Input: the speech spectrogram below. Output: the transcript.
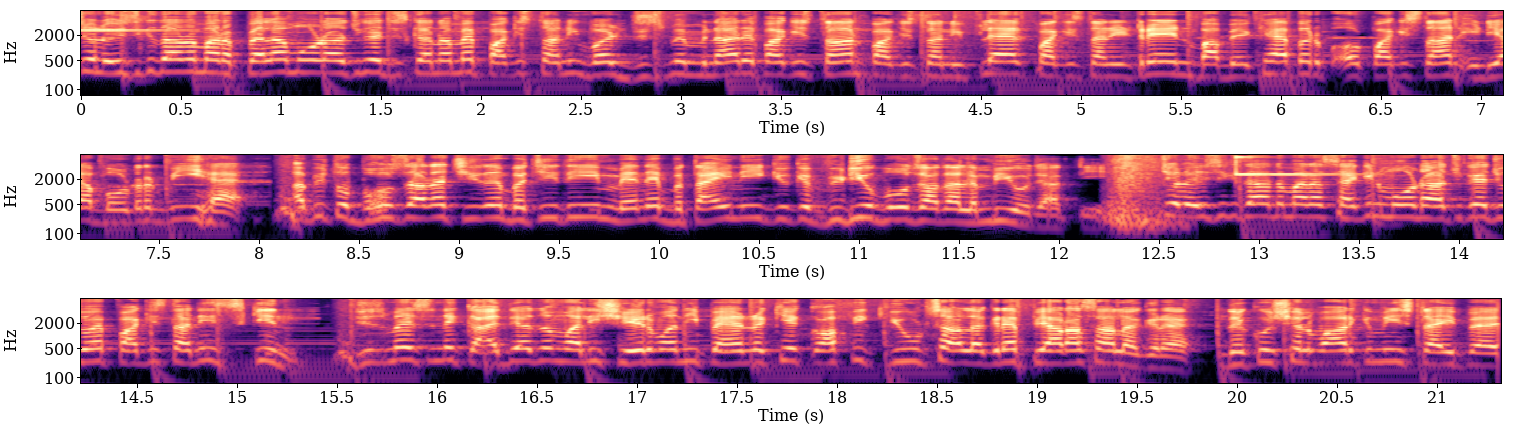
चलो, इसी के साथ हमारा पहला मोड आ चुका है, जिसका नाम है पाकिस्तानी वर्ल्ड, जिसमें मीनारे पाकिस्तान, पाकिस्तानी फ्लैग पाकिस्तानी ट्रेन बाबे खैबर और पाकिस्तान इंडिया बॉर्डर भी है। अभी तो बहुत ज़्यादा चीज़ें बची थी, मैंने बताई नहीं, क्योंकि वीडियो बहुत ज़्यादा लंबी हो जाती है। चलो, इसी के साथ हमारा सेकंड मोड आ चुका है, जो है पाकिस्तानी स्किन जिसमें इसने कायदे आज़म वाली शेरवानी पहन रखी है, काफ़ी क्यूट सा लग रहा है, प्यारा सा लग रहा है। देखो, शलवार कमीज टाइप है,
